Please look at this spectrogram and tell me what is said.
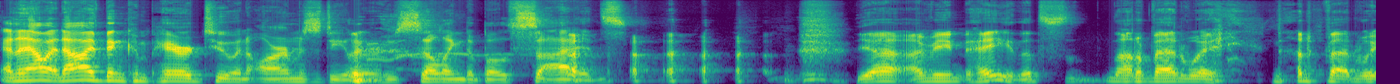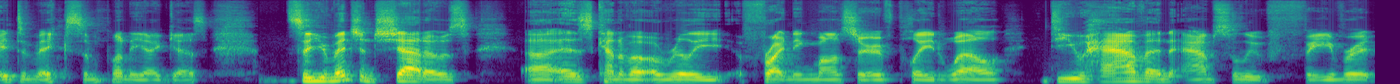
And now, now I've been compared to an arms dealer who's selling to both sides. yeah, I mean, hey, that's not a bad way. not a bad way to make some money, I guess. So you mentioned shadows uh, as kind of a, a, really frightening monster if played well. Do you have an absolute favorite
